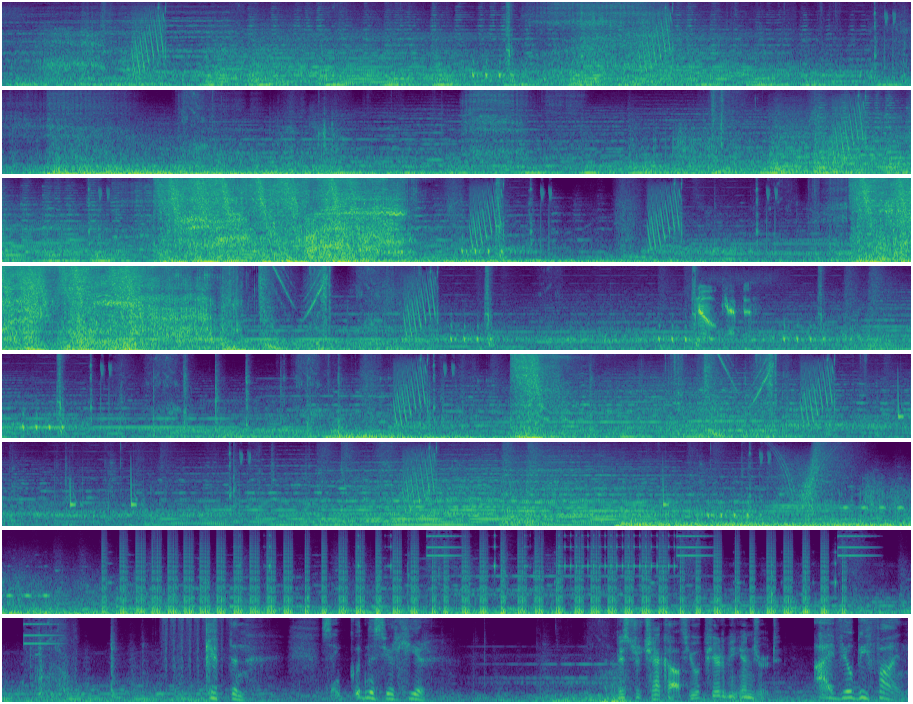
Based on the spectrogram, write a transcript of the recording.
Captain, thank goodness you're here. Mr. Chekov, you appear to be injured. I will be fine.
